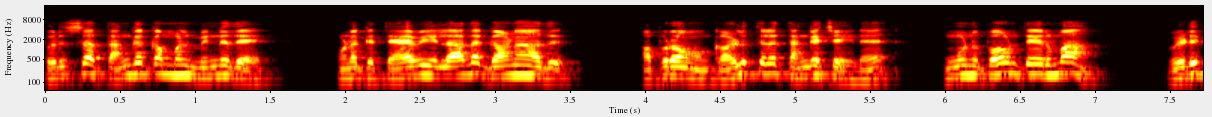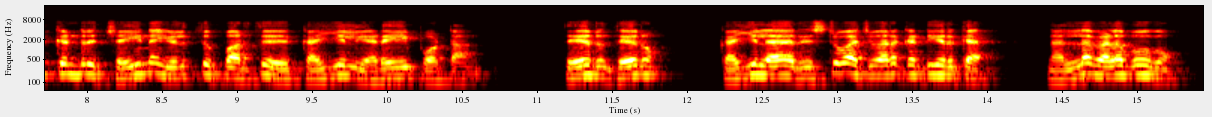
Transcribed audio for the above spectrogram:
பெருசா தங்க கம்மல் மின்னுதே. உனக்கு தேவையில்லாத கனம் அது. அப்புறம் உன் கழுத்துல தங்க செயின். மூணு பவுன் தேருமா? வெடுக்கென்று செயினை இழுத்து பார்த்து கையில் எடையை போட்டான். தேரும் தேரும். கையில ரிஸ்ட் வாட்ச் வேற கட்டியிருக்க. நல்ல விலை போகும்.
